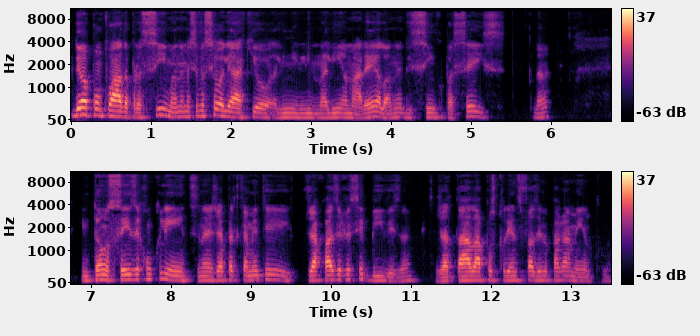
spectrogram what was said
deu uma pontuada para cima, né? Mas se você olhar aqui ó, na linha amarela, né, de 5 para 6, né? Então o 6 é com clientes, né? Já praticamente já quase recebíveis, né? Já está lá para os clientes fazendo pagamento. Né?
